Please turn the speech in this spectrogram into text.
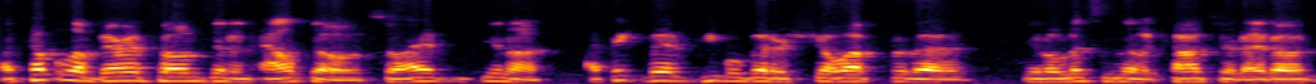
a couple of baritones and an alto. So I you know I think people better show up for the you know listen to the concert. I don't.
